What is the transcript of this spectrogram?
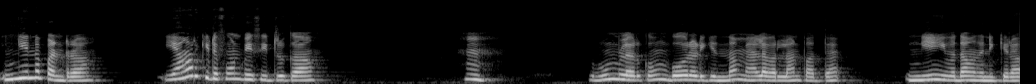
இங்கே என்ன பண்ணுறா யார்கிட்ட ஃபோன் பேசிகிட்டு இருக்கா? ம் ரூமில் இருக்கவும் போர் அடிக்குதுன்னு தான் மேலே வரலான்னு பார்த்தேன். இங்கேயும் இவ தான் வந்து நிற்கிறா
